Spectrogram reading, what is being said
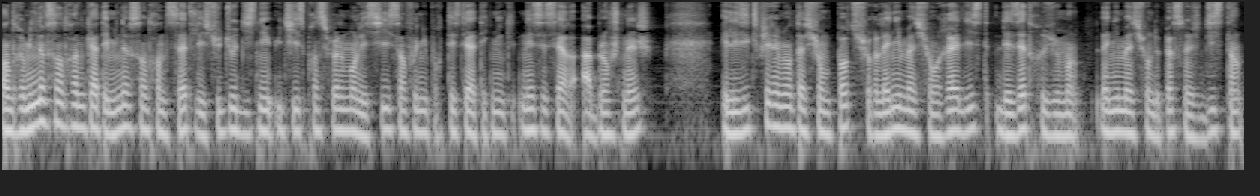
Entre 1934 et 1937, les studios Disney utilisent principalement les six symphonies pour tester la technique nécessaire à Blanche-Neige, et les expérimentations portent sur l'animation réaliste des êtres humains, l'animation de personnages distincts,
